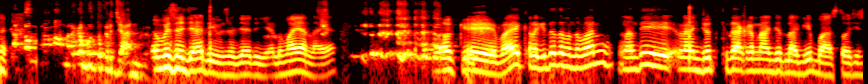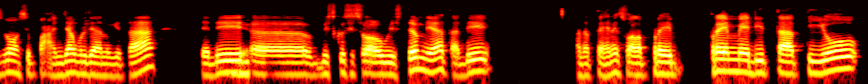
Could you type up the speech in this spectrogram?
atau memang mereka butuh kerjaan bro Oh, bisa jadi, bisa jadi ya. Lumayan lah ya. Oke, baik kalau gitu teman-teman, nanti lanjut kita akan lanjut lagi bahas stoicisme masih panjang perjalanan kita. Jadi eh, diskusi soal wisdom ya. Tadi ada teknik soal pre premeditatio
